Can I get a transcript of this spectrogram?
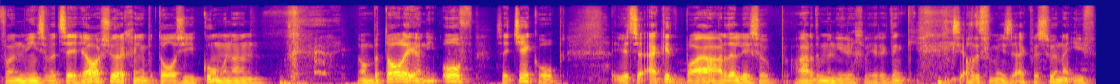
van mense wat sê, "Ja, sure, ek gaan jou betaal as jy kom" en dan dan betaal hy jou nie of sy check op. Jy weet so ek het baie harde lesse op harde maniere geleer. Ek dink ek sê altyd vir mense ek was so naïef.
